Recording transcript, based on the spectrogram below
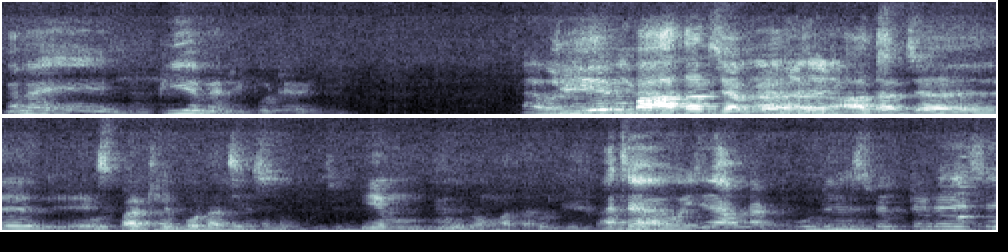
মানে পিএম এর রিপোর্টে আর কি পিএম বা আদার যা আদার যা এক্সপার্ট রিপোর্ট আছে সবকিছু পিএম এবং আদার আচ্ছা ওই যে আপনার ফুড ইন্সপেক্টরে এসে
